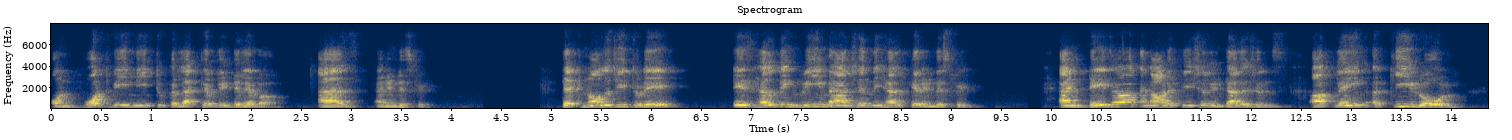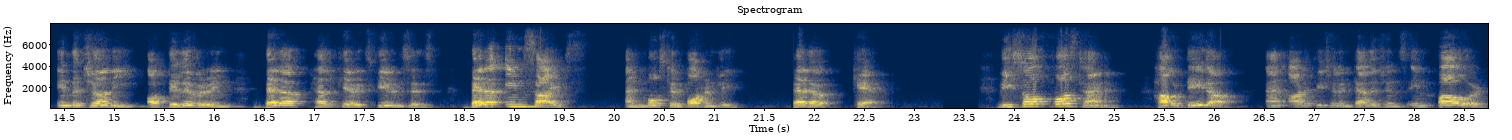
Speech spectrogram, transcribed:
on what we need to collectively deliver as an industry. Technology today is helping reimagine the healthcare industry, and data and artificial intelligence are playing a key role in the journey of delivering better healthcare experiences, better insights, and most importantly, better care. We saw firsthand how data and artificial intelligence empowered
